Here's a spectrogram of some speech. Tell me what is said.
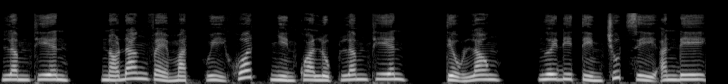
Lâm Thiên, nó đang vẻ mặt ủy khuất nhìn qua Lục Lâm Thiên, "Tiểu Long, ngươi đi tìm chút gì ăn đi,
